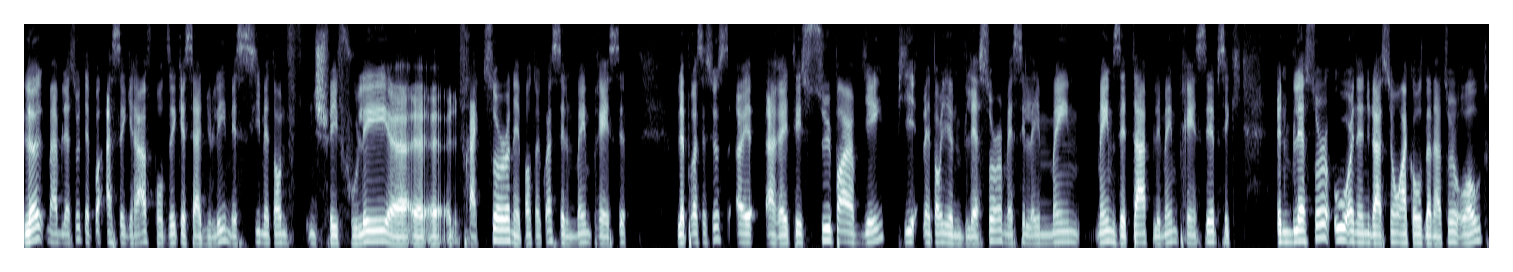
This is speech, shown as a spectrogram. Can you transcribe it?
Là, ma blessure n'était pas assez grave pour dire que c'est annulé, mais si, mettons, une, cheville foulée, une fracture, n'importe quoi, c'est le même principe. Le processus aurait été super bien, puis, mettons, il y a une blessure, mais c'est les mêmes, étapes, les mêmes principes. C'est qu'une blessure ou une annulation à cause de la nature ou autre,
